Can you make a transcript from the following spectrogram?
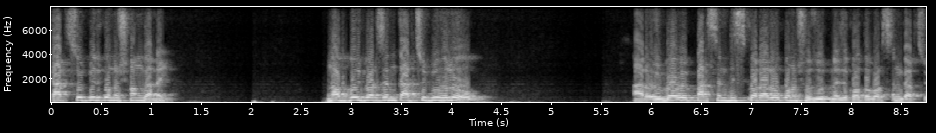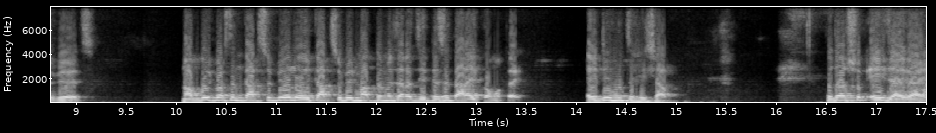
কারচুপির কোনো সংজ্ঞা নাই। নব্বই পার্সেন্ট কারচুপি হলেও আর ওইভাবে পার্সেন্টেজ করারও কোনো সুযোগ নেই যে কত পার্সেন্ট কারচুপি হয়েছে। নব্বই পার্সেন্ট কারচুপি হলে ওই কারচুপির মাধ্যমে যারা জিতেছে তারাই ক্ষমতায়। এইটি হচ্ছে হিসাব। তো দর্শক, এই জায়গায়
